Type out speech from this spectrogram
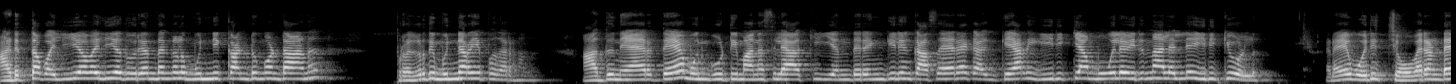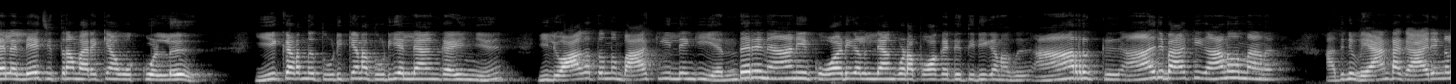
അടുത്ത വലിയ വലിയ ദുരന്തങ്ങൾ മുന്നിൽ കണ്ടും കൊണ്ടാണ് പ്രകൃതി മുന്നറിയിപ്പ് തരണത്. അത് നേരത്തെ മുൻകൂട്ടി മനസ്സിലാക്കി എന്തെങ്കിലും കസേര കയറി ഇരിക്കാൻ മൂലം ഇരുന്നാലല്ലേ ഇരിക്കുള്ളൂ. എടേ ഒരു ചുവരണ്ടേലല്ലേ ചിത്രം വരയ്ക്കാൻ ഒക്കുള്ളൂ. ഈ കിടന്ന് തുടിക്കണ തുടിയെല്ലാം കഴിഞ്ഞ് ഈ ലോകത്തൊന്നും ബാക്കിയില്ലെങ്കിൽ എന്തരനാണ് ഈ കോടികളെല്ലാം കൂടെ പോക്കറ്റ് തിരികണത്? ആർക്ക്? ആര് ബാക്കി കാണുമെന്നാണ്? അതിന് വേണ്ട കാര്യങ്ങൾ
